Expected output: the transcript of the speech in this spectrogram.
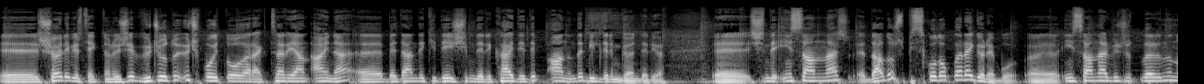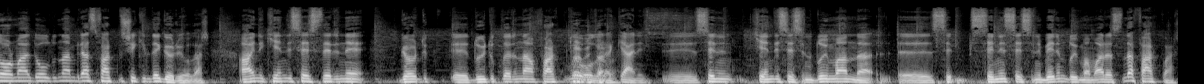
e, şöyle bir teknoloji vücudu 3 boyutlu olarak tarayan ayna e, bedendeki değişimleri kaydedip anında bildirim gönderiyor. Ee, şimdi insanlar e, daha doğrusu psikologlara göre bu Ee, insanlar vücutlarını normalde olduğundan biraz farklı şekilde görüyorlar. Aynı kendi seslerini gördük e, duyduklarından farklı Tabii, olarak tabii. yani e, senin kendi sesini duymanla e, se- senin sesini benim duymam arasında fark var.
